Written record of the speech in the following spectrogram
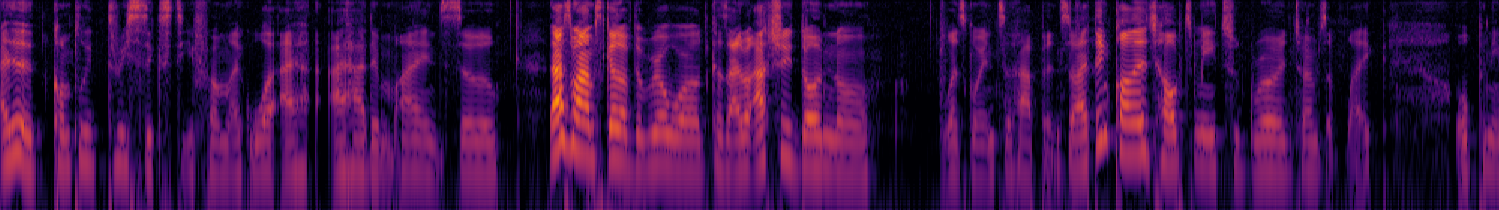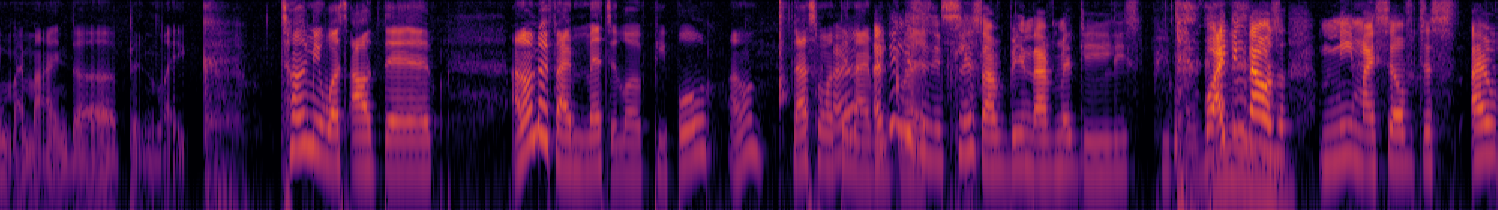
I did a complete 360 from like what I I had in mind. So that's why I'm scared of the real world because I don't, actually don't know what's going to happen. So I think college helped me to grow in terms of like opening my mind up and like telling me what's out there. I don't know if I met a lot of people. I don't. That's one thing I, I, regret. think this is the place I've been I've met the least people. But I think that was hmm. me myself. Just I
